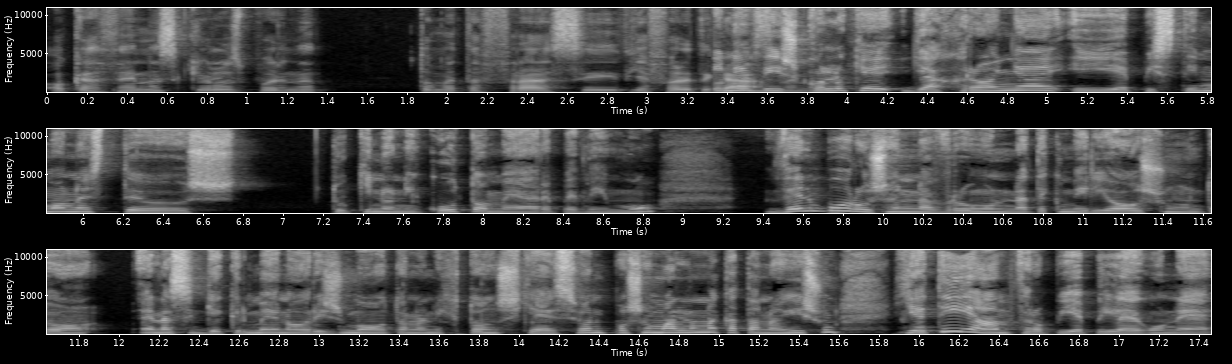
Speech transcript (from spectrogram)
ο καθένας κιόλας μπορεί να το μεταφράσει διαφορετικά. Είναι δύσκολο και για χρόνια οι επιστήμονες τους, του κοινωνικού τομέα, ρε παιδί μου, δεν μπορούσαν να βρουν, να τεκμηριώσουν το, ένα συγκεκριμένο ορισμό των ανοιχτών σχέσεων, πόσο μάλλον να κατανοήσουν γιατί οι άνθρωποι επιλέγουν ε,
